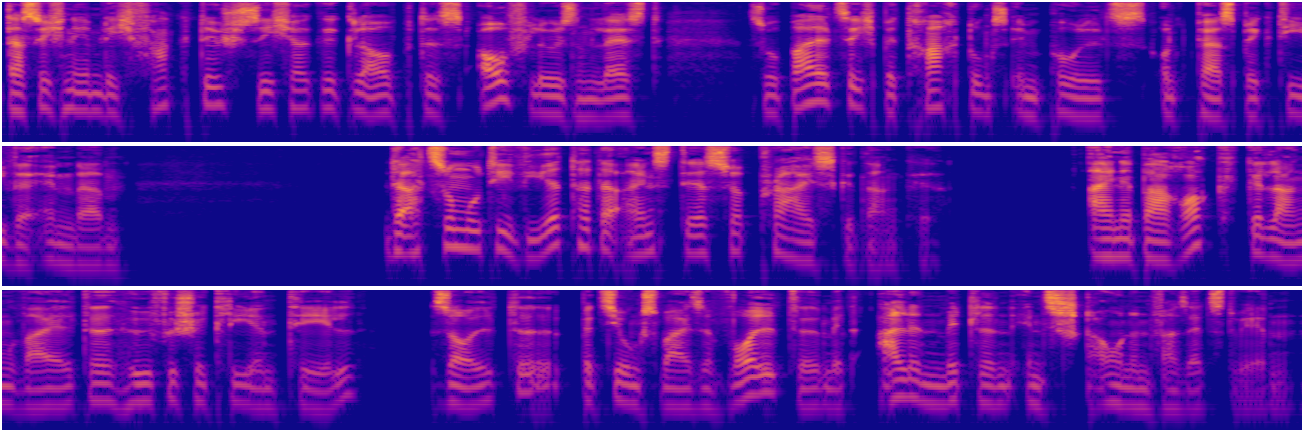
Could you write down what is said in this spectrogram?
Dass sich nämlich faktisch sicher Geglaubtes auflösen lässt, sobald sich Betrachtungsimpuls und Perspektive ändern. Dazu motiviert hatte einst der Surprise-Gedanke. Eine barock gelangweilte höfische Klientel sollte bzw. wollte mit allen Mitteln ins Staunen versetzt werden.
